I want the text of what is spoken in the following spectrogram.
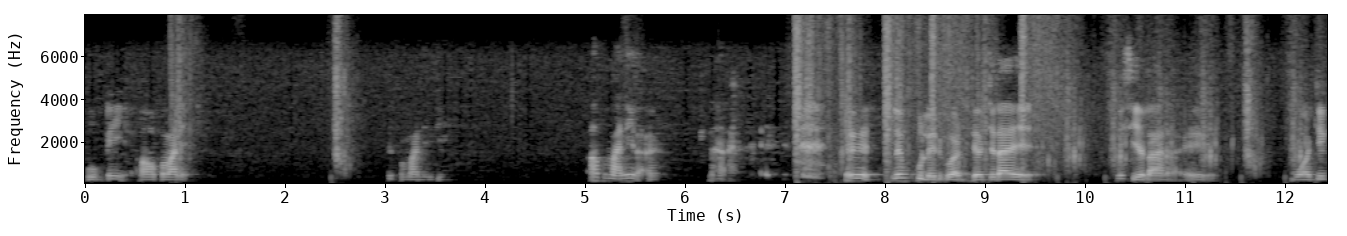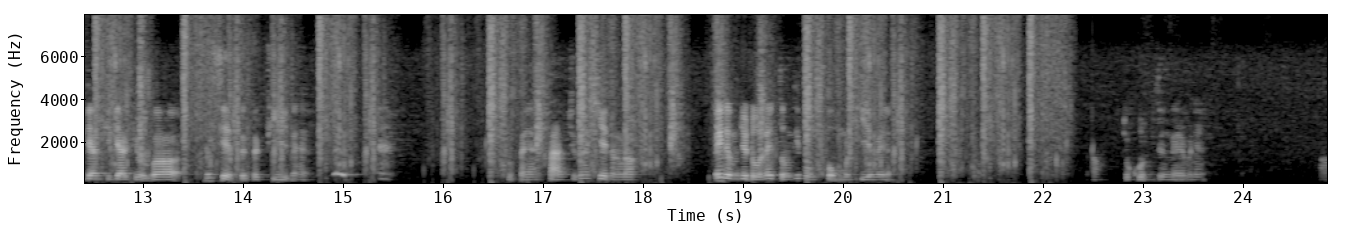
ปลูกนี่เอาประมาณนี้หรือประมาณนี้ดีเอาประมาณนี้แหละนะฮะเออเริ่มขุดเลยดีกว่าเดี๋ยวจะได้ไม่เสียเวลานะเออ หมอยึกยักยึกยักอยู่ก็ไม่เสร็จสักทีนะฮะถูกไหมสามจุดห้าเคของเราเอ้ยเดี๋ยวมันจะโดนในตรงที่ผมผมเมื่อกี้ไหมเนี่ยเอาจะขุดถึงไหนวะเนี่ยเอา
